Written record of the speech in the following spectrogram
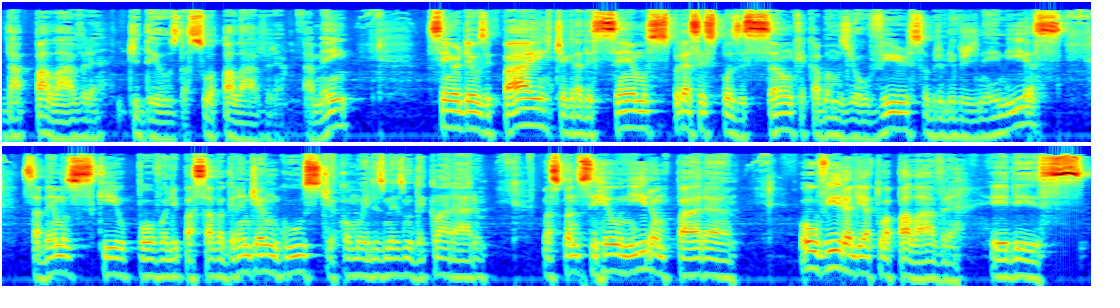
da palavra de Deus, da Sua palavra. Amém? Senhor Deus e Pai, te agradecemos por essa exposição que acabamos de ouvir sobre o livro de Neemias. Sabemos que o povo ali passava grande angústia, como eles mesmos declararam, mas quando se reuniram para ouvir ali a tua palavra, eles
